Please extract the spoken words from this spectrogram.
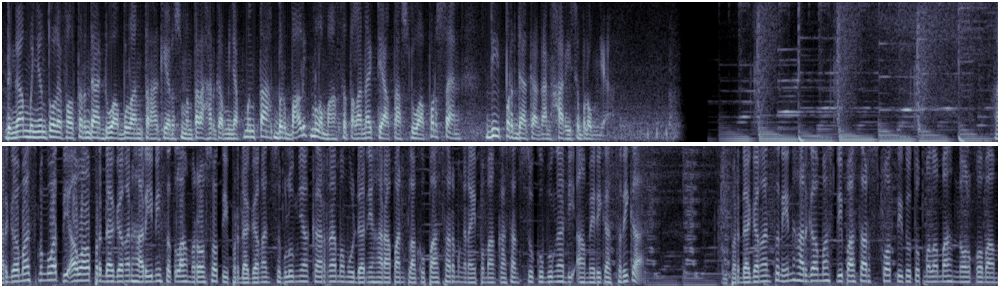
dengan menyentuh level terendah dua bulan terakhir sementara harga minyak mentah berbalik melemah setelah naik di atas 2 persen di perdagangan hari sebelumnya. Harga emas menguat di awal perdagangan hari ini setelah merosot di perdagangan sebelumnya karena memudarnya harapan pelaku pasar mengenai pemangkasan suku bunga di Amerika Serikat. Perdagangan Senin, harga emas di pasar spot ditutup melemah 0,40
